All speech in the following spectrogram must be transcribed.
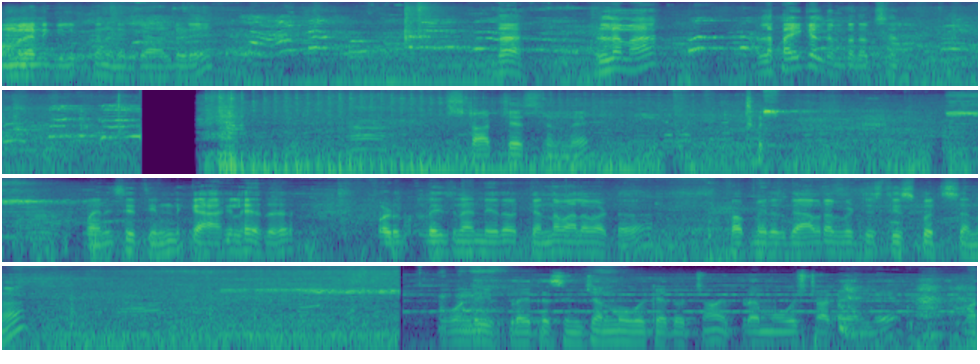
బొమ్మలన్నీ గెలుపుతున్నాడు ఇంకా ఆల్రెడీ. దా వెళ్దామా? అలా పైకి వెళ్దాం పద ఒకసారి. స్టార్ట్ చేస్తుంది. మనిషి తిండికి ఆగలేదు. పడుకులు లేచినండి ఏదో తినడం అలవాటు. పాప మీరు గాబరా పెట్టేసి తీసుకొచ్చాను. ఇవ్వండి ఇప్పుడైతే సించన్ మూవీకి అయితే వచ్చాం. ఇప్పుడే మూవీ స్టార్ట్ అయింది. మా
